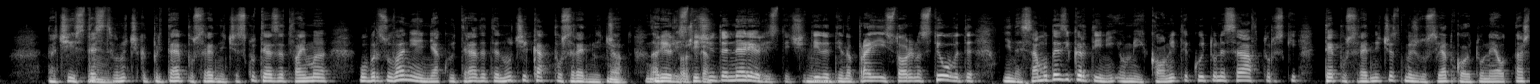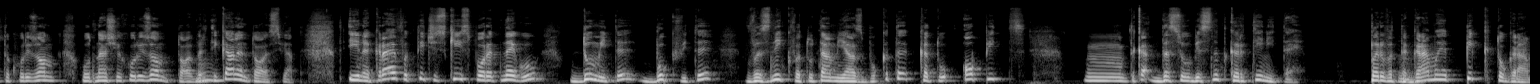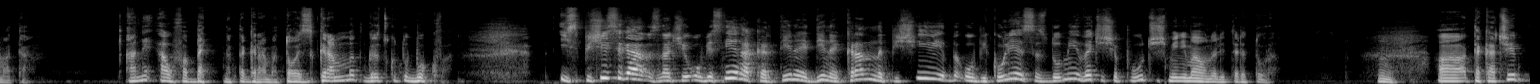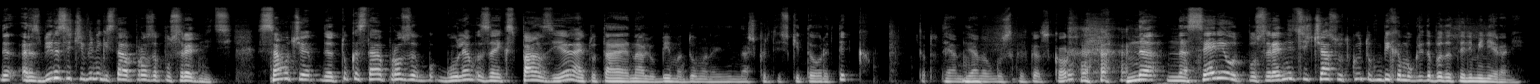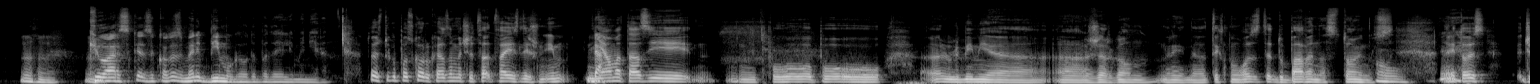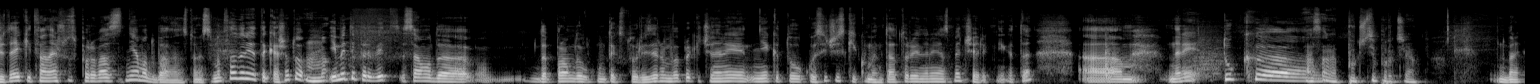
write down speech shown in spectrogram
Значи, естествено, че при тая посредническо, тя затова има образование. Някой трябва да те научи как посредничат. Да, да, Реалистичните, нереалистичните. Mm. да ти направи история на стиловете. И не само тези картини, ами иконите, които не са авторски. Те посредничат между свят, който не е от, нашата хоризонт, от нашия хоризонт. Той е вертикален, mm. този свят. И накрая, фактически, според него, думите, буквите възникват от там и азбуката, като опит м- така, да се обяснат картините. Първата грама е пиктограмата, а не алфабетната грама, т.е. грама, гръцкото буква. Изпиши сега, значи обясни една картина, един екран, напиши, обиколи я с думи и вече ще получиш минимална литература. А, така че, разбира се, че винаги става въпрос за посредници. Само, че тук става въпрос за, голям, за експанзия. Ето тая е една любима дума на един наш критически теоретик, като Деян Дианов го сказа скоро, на, на серия от посредници, част от които биха могли да бъдат елиминирани. QR закона за мен би могъл да бъде елиминиран. Тоест, тук по-скоро казваме, че това, това е излишно. Им, да. Няма тази по, по любимия а, жаргон нали, на технологията добавена стойност. Нали, тоест, четейки това нещо, според вас няма добавена стоеност. Но това дали е така, защото Ма... имате предвид, само да, да пробвам да го контекстуализирам, въпреки че нали, ние като класически коментатори нали, не сме чели книгата. А, нали, тук... А... Аз съм почти прочел. Добре.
